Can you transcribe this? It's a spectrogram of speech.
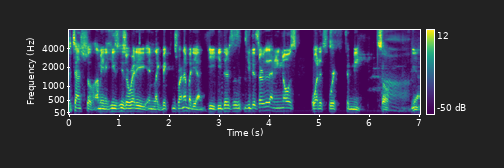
potential. I mean, he's he's already in like big things right now, but yeah, he he deserves he deserves it, and he knows what it's worth to me. So Aw. yeah,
